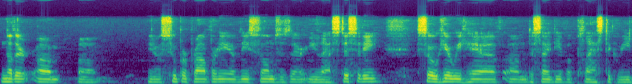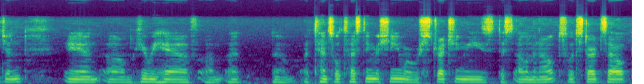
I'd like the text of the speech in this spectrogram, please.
Another, um, uh, you know, super property of these films is their elasticity. So here we have um, this idea of a plastic region, and um, here we have um, a, um, a, tensile testing machine where we're stretching these this element out. So it starts out,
